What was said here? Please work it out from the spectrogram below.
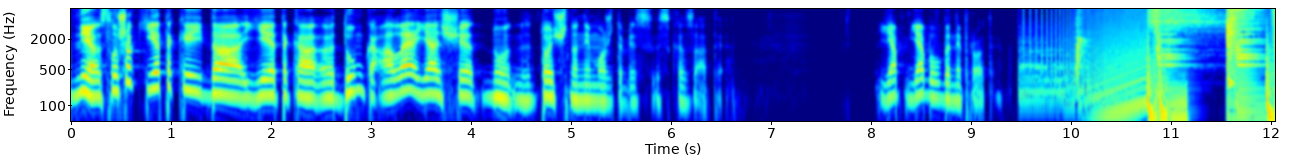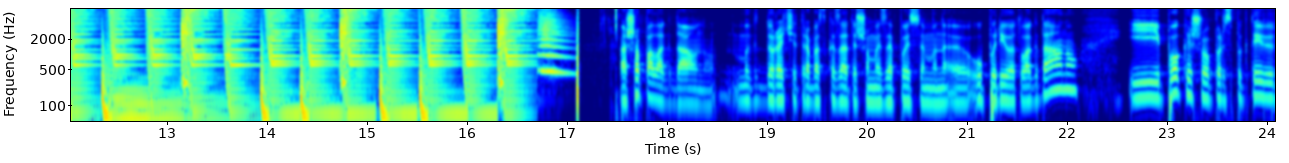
Ні, слушок є такий, да, є така е, думка, але я ще ну, точно не можу тобі сказати. Я, я був би не проти. А що по локдауну? Ми, до речі, треба сказати, що ми записуємо е, у період локдауну. І поки що в перспективі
